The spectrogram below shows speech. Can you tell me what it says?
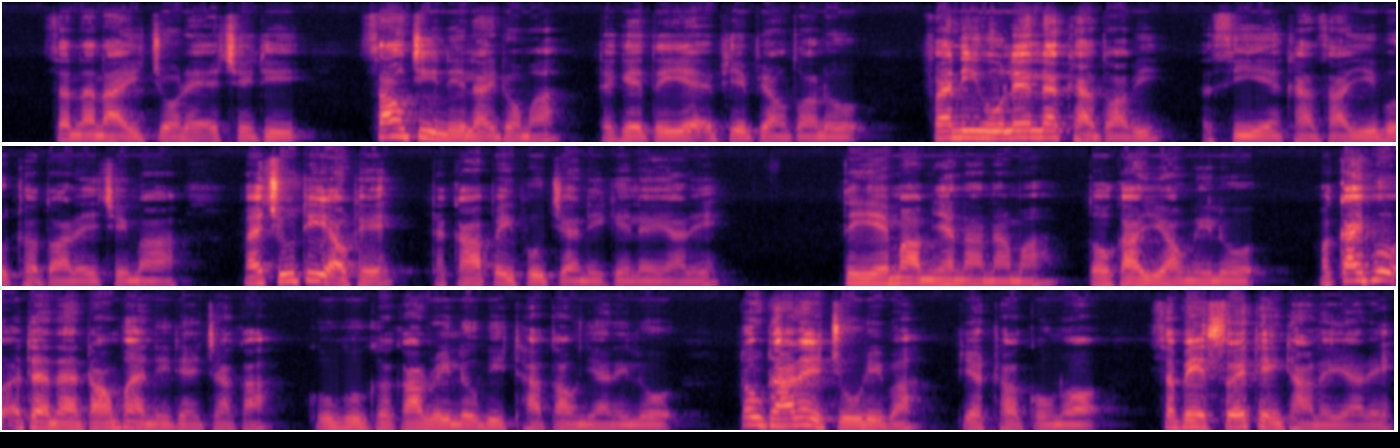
။ဇနနာကြီးကြော်တဲ့အချိန်ထိစောင့်ကြည့်နေလိုက်တော့မှတကယ်တည်းရဲ့အဖြစ်ပြောင်းသွားလို့ဖန်နီကိုလည်းလက်ခံသွားပြီးအစီရင်ခံစာရေးဖို့ထွက်သွားတဲ့အချိန်မှာမချူတယောက်တည်းတကားပိတ်ဖို့ကြံနေခဲ့လဲရတယ်။တရေမမျက်နှာနာမှာတော့ကရောက်နေလို့မကိုက်ဖို့အတန်တန်တောင်းပန်နေတဲ့ကြကကိုကူကကားရိတ်လုပ်ပြီးထားတောင်းကြနေလို့တုတ်ထားတဲ့ကြိုးတွေပါပြတ်ထွက်ကုန်တော့စပင်ဆွဲထိန်ထားလိုက်ရတယ်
